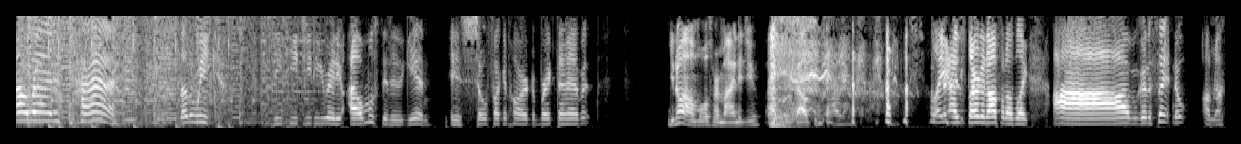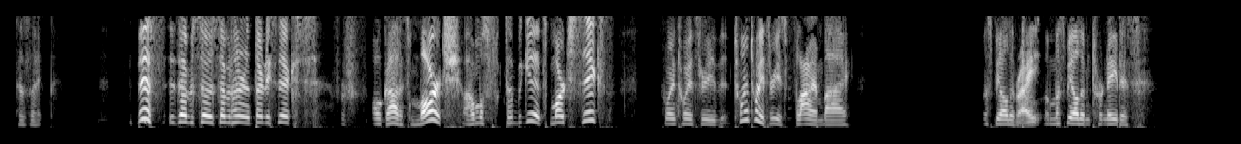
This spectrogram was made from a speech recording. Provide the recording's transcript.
All right, it's time. Another week. ZTGD Radio. I almost did it again. It is so fucking hard to break that habit. You know, I almost reminded you. I was about to. like I started off and I'm like, ah, I'm gonna say it. Nope, I'm not gonna say it. This is episode 736. For, oh god, it's March. I almost fucked up again. It's March 6th, 2023. The- 2023 is flying by. Must be all them. Right. Must be all them tornadoes.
